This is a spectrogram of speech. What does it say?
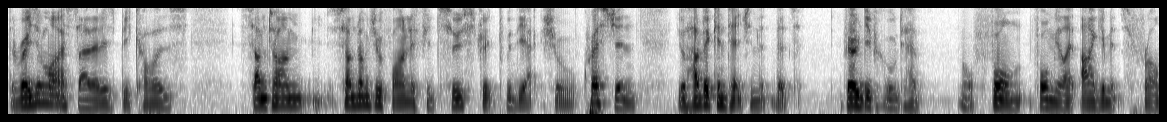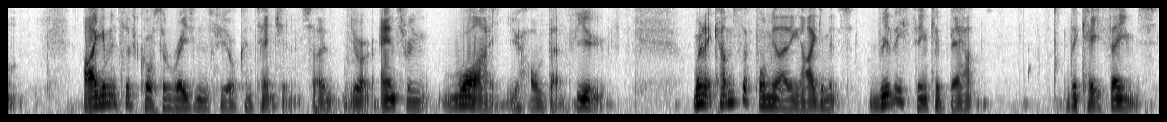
The reason why I say that is because sometimes sometimes you'll find if you're too strict with the actual question, you'll have a contention that, that's very difficult to have or form formulate arguments from. Arguments, of course, are reasons for your contention, so you're answering why you hold that view. When it comes to formulating arguments, really think about the key themes.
